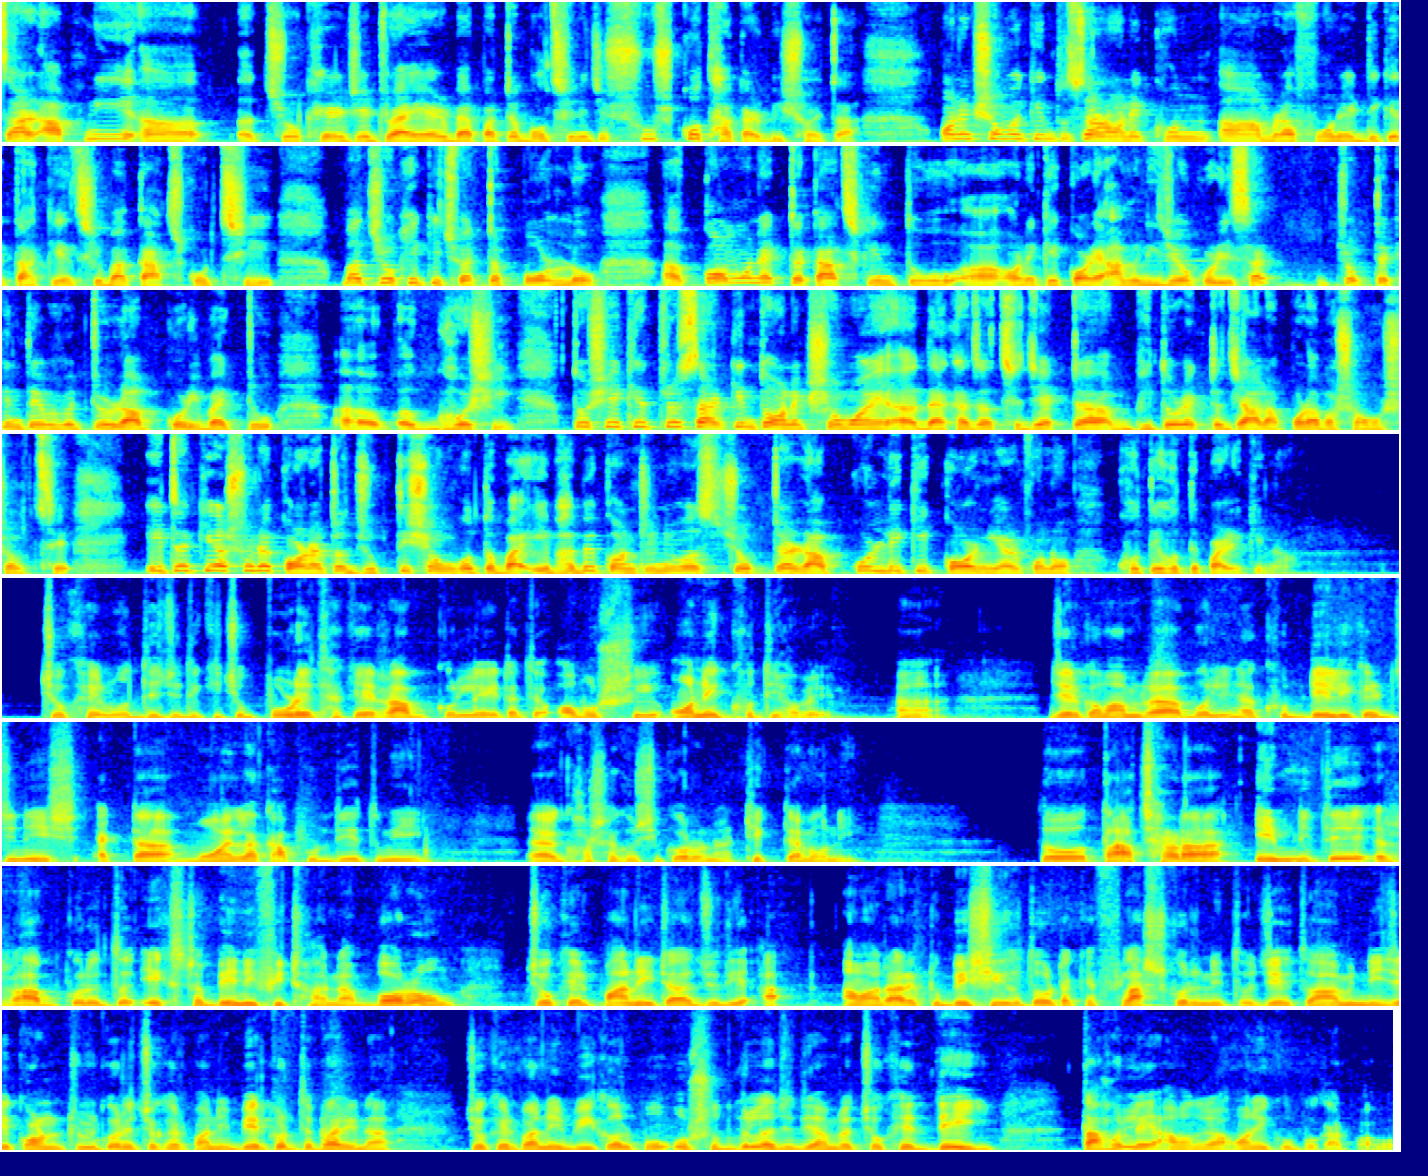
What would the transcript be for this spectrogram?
Sir, আপনি চোখের যে ড্রাইয়ের ব্যাপারটা বলছেন যে শুষ্ক থাকার বিষয়টা, অনেক সময় কিন্তু স্যার অনেকক্ষণ আমরা ফোনের দিকে তাকিয়েছি বা কাজ করছি বা চোখে কিছু একটা পড়ল কমন একটা কাজ কিন্তু অনেকে করে, আমি নিজেও করি স্যার, চোখটা কিন্তু এভাবে একটু রাব করি বা একটু ঘষি। তো সেক্ষেত্রে স্যার কিন্তু অনেক সময় দেখা যাচ্ছে যে একটা ভিতরে একটা জ্বালা পোড়া বা সমস্যা হচ্ছে, এটা কি আসলে করাটা যুক্তিসঙ্গত বা এভাবে কন্টিনিউয়াস চোখটা রাব করলে কি কর্নিয়ার কোনো ক্ষতি হতে পারে কিনা? চোখের মধ্যে যদি কিছু পড়ে থাকে, রাব করলে এটাতে অবশ্যই অনেক ক্ষতি হবে। হ্যাঁ? যেরকম আমরা বলি না, খুব ডেলিকেট জিনিস, একটা ময়লা কাপড় দিয়ে তুমি ঘষাঘষি করো না, ঠিক তেমনই। তো তাছাড়া এমনিতে রাব করে তো এক্সট্রা বেনিফিট হয় না, বরং চোখের পানিটা যদি আমার আরেকটু বেশি হতো, ওটাকে ফ্লাশ করে নিত। যেহেতু আমি নিজে কন্ট্রোল করে চোখের পানি বের করতে পারি না, চোখের পানির বিকল্প ওষুধগুলো যদি আমরা চোখে দেই, তাহলে আমরা অনেক উপকার পাবো।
